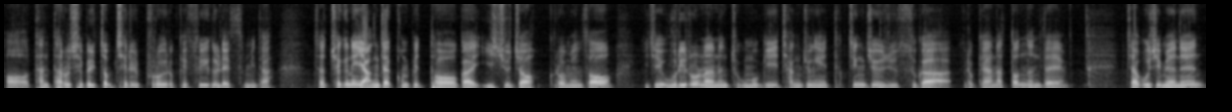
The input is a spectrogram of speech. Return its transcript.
어, 단타로 11.71% 이렇게 수익을 냈습니다. 자, 최근에 양자 컴퓨터가 이슈죠. 그러면서 이제 우리로라는 종목이 장중에 특징주 뉴스가 이렇게 하나 떴는데, 자, 보시면은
